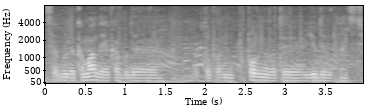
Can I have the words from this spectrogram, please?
Це буде команда, яка буде поповнювати Ю-19.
